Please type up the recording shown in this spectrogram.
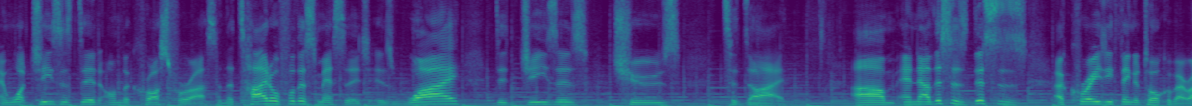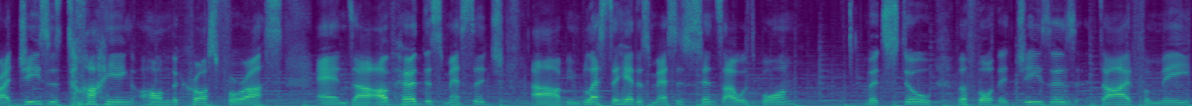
and what Jesus did on the cross for us. And the title for this message is Why Did Jesus Choose to Die? Um, and now this is this is a crazy thing to talk about, right? Jesus dying on the cross for us, and uh, I've heard this message. Uh, I've been blessed to hear this message since I was born. But still, the thought that Jesus died for me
